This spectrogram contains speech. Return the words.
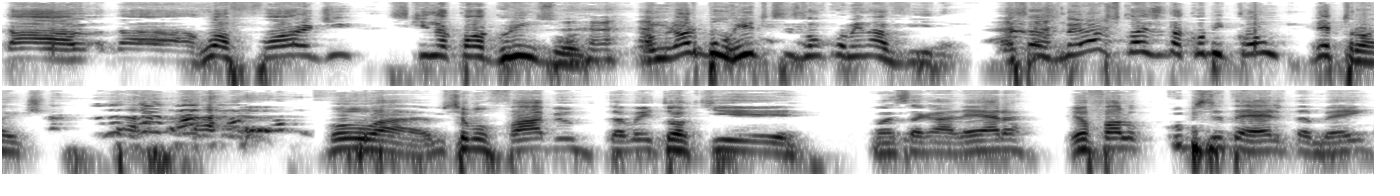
da, da rua Ford, esquina com a Greenswood. É o melhor burrito que vocês vão comer na vida. Essas são as melhores coisas da Comic Con Detroit. Boa, eu me chamo Fábio, também tô aqui com essa galera. Eu falo CubeCTL também,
